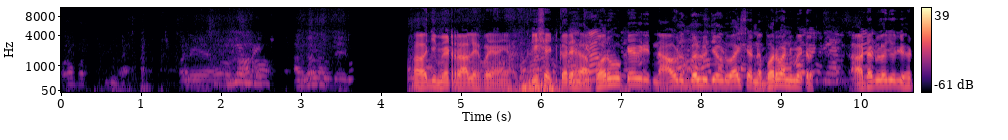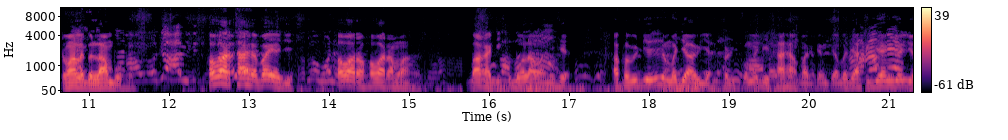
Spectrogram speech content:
બરોબર? અને ઓલો લાલો, આ લાલો બે હા હજી મેટર હાલે ભાઈ અહીંયા. ડિસાઈડ કરે હા ભરવું કેવી રીતના? આવડું ગલું જેવડું આવશે ને ભરવાની મેટર આ ઢગલો જોઈ લ્યો હેઠ વાં લગે લાંબો છે. સવાર થાય ભાઈ હજી. સવારો સવાર આમાં બાકા ચીકી બોલાવાની છે. આખો વીડિયો જોજો મજા આવી જાય. થોડી કોમેડી થાય અમારી કેમ કે આ બધી આખી ગેંગ જોઈ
